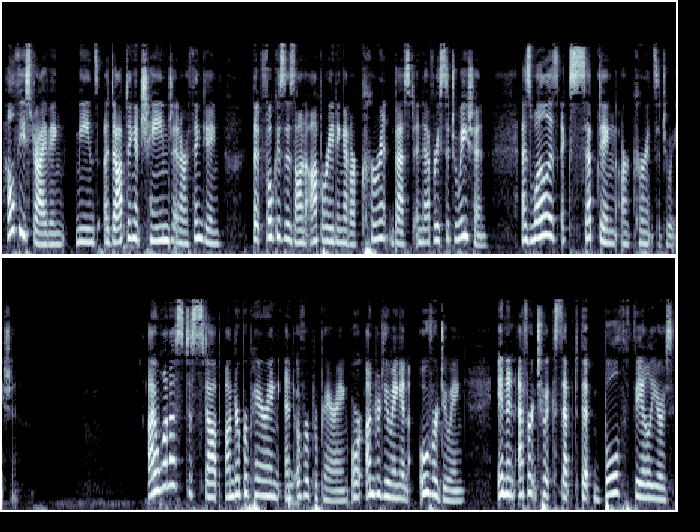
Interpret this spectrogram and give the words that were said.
Healthy striving means adopting a change in our thinking that focuses on operating at our current best in every situation, as well as accepting our current situation. I want us to stop underpreparing and overpreparing, or underdoing and overdoing, in an effort to accept that both failures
